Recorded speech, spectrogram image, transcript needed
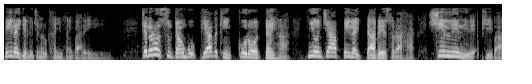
ပေးလိုက်တယ်လို့ကျွန်တော်တို့ခံယူနိုင်ပါတယ်ကျွန်တော်တို့ဆုတောင်းဖို့ဘုရားသခင်ကိုတော်တိုင်ဟာညွှန်ကြားပေးလိုက်တာပဲဆိုတာဟာရှင်းလင်းနေတဲ့အဖြေပါ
